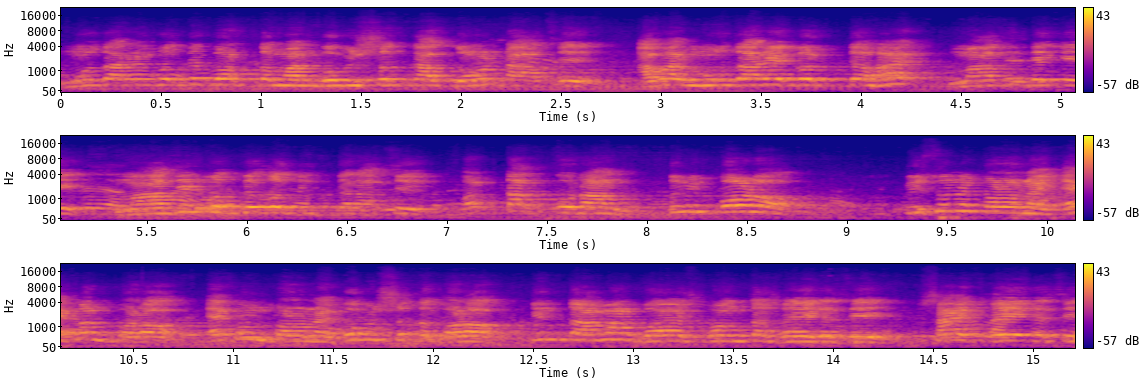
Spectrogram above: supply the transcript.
মুজারের মধ্যে বর্তমান ভবিষ্যৎ কাল দোনোটা আছে। আবার মুজারে গঠিত হয় মাঝি থেকে মাঝির মধ্যে অতীত কাল আছে। অর্থাৎ কোরআন, তুমি পড়ো। পিছনে পড়ো নাই এখন পড়ো এখন পড়ো নাই ভবিষ্যতে পড়ো কিন্তু আমার বয়স পঞ্চাশ হয়ে গেছে ষাট হয়ে গেছে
